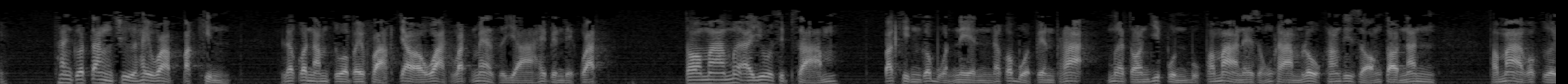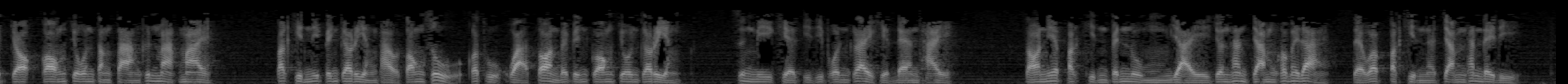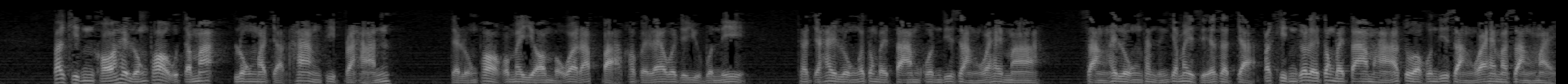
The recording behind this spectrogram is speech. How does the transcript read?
ท่านก็ตั้งชื่อให้ว่าปักขิน แล้วก็นำตัวไปฝากเจ้าอาวาสวัดแม่สยาให้เป็นเด็กวัด ต่อมาเมื่ออายุสิบสามปักขินก็บวชเนนแล้วก็บวชเป็นพระเมื่อตอนญี่ปุ่นบุกพม่าในสงครามโลกครั้งที่สองตอนนั้น พม่าก็เกิดเจาะกองโจรต่างๆ ขึ้นมากมายปักขินนี้เป็นกะเหรี่ยงเผ่าตองสู้ ก็ถูกกวาดต้อนไปเป็นกองโจรกะเหรี่ยง ซึ่งมีเขตอิทธิพลใกล้เขตแดนไทย ตอนนี้ปักขินเป็นหนุ่มใหญ่จนท่านจำเขาไม่ได้ แต่ว่าปักขินจำท่านได้ดีปักขินขอให้หลวงพ่ออุตมะลงมาจากห้างที่ประหาร แต่หลวงพ่อก็ไม่ยอมบอกว่ารับปากเข้าไปแล้วว่าจะอยู่บนนี้ ถ้าจะให้ลงก็ต้องไปตามคนที่สั่งไว้ให้มา สั่งให้ลงท่านถึงจะไม่เสียสัจจะพระคินก็เลยต้องไปตามหาตัวคนที่สั่งไว้ให้มาสั่งใหม่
